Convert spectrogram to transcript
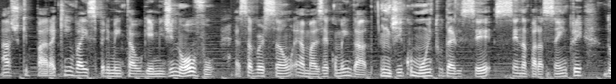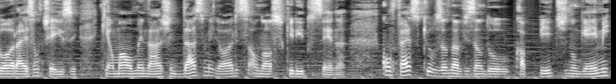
Acho que para quem vai experimentar o game de novo, essa versão é a mais recomendada. Indico muito o DLC Senna para Sempre do Horizon Chase, que é uma homenagem das melhores ao nosso querido Senna. Confesso que usando a visão do cockpit no game,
